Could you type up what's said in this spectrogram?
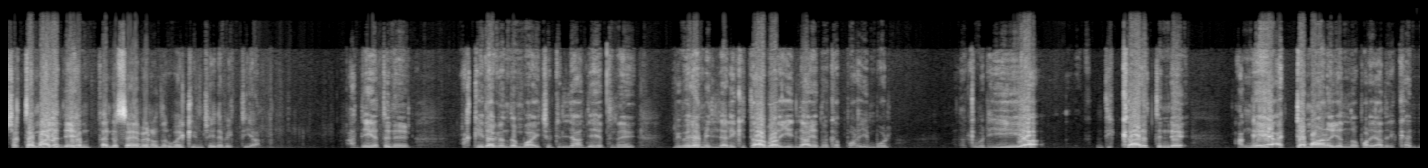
ശക്തമായ അദ്ദേഹം തന്റെ സേവനങ്ങൾ നിർവഹിക്കുകയും ചെയ്ത വ്യക്തിയാണ്. അദ്ദേഹത്തിന് അക്കീദ ഗ്രന്ഥം വായിച്ചിട്ടില്ല. അദ്ദേഹത്തിന് വിവരമില്ല അല്ലെങ്കിൽ കിതാബ് അറിയില്ല എന്നൊക്കെ പറയുമ്പോൾ അതൊക്കെ വലിയ ധിക്കാരത്തിന്റെ അങ്ങേ അറ്റമാണ് എന്ന് പറയാതിരിക്കാൻ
